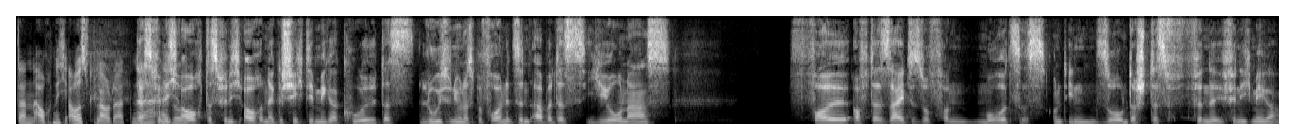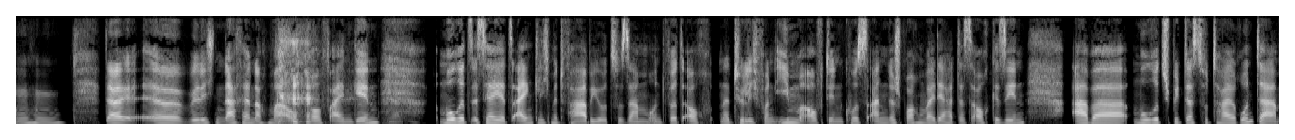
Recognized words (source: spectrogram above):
dann auch nicht ausplaudert. Ne? Das finde ich Also- auch, das finde ich auch in der Geschichte mega cool, dass Luis und Jonas befreundet sind, aber dass Jonas voll auf der Seite so von Moritz ist und ihn so unterstützt. Das finde, finde ich mega. Mhm. Da äh, will ich nachher nochmal auch drauf eingehen. Moritz ist ja jetzt eigentlich mit Fabio zusammen und wird auch natürlich von ihm auf den Kuss angesprochen, weil der hat das auch gesehen. Aber Moritz spielt das total runter.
